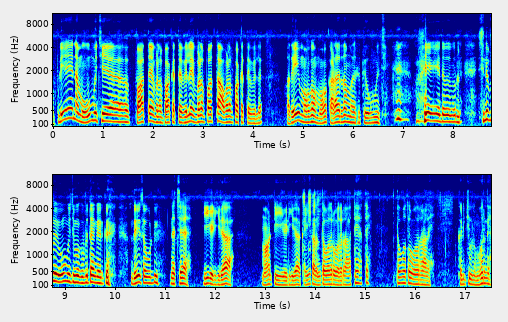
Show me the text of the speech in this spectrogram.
அப்படியே நம்ம ஊமிச்சியை பார்த்தா இவ்வளோ பார்க்க தேவையில்லை. இவ்வளோ பார்த்தா அவளை பார்க்க தேவையில்லை. அதே முகம் முகம் கலர் தான் மாதிரி இருக்குது ஊமிச்சி. ஏதோ ஒரு சின்ன பிள்ளை ஊமிச்சி முகம் இப்படி தாங்க இருக்கு. அதே சவுட்டு என்னச்சே ஈ கடிக்குதா? மாட்டி கடிக்குதா? கை காலம் இந்த உதற உதறா? அத்தே அத்தே இந்த உதற உதறாளே? கடிச்சு விடுங்க பாருங்க.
